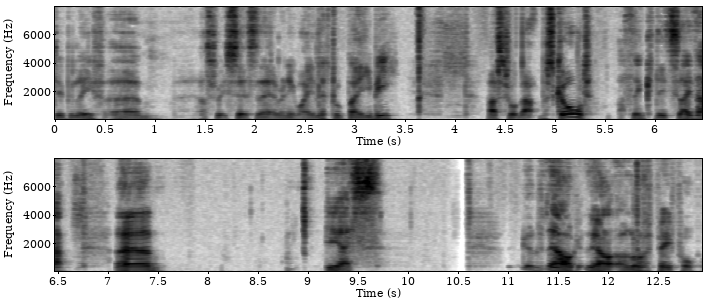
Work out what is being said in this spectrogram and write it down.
do you believe? Um, that's what it says there. Anyway, little baby. That's what that was called. I think I did say that. Um, yes, they are they are a lot of people.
